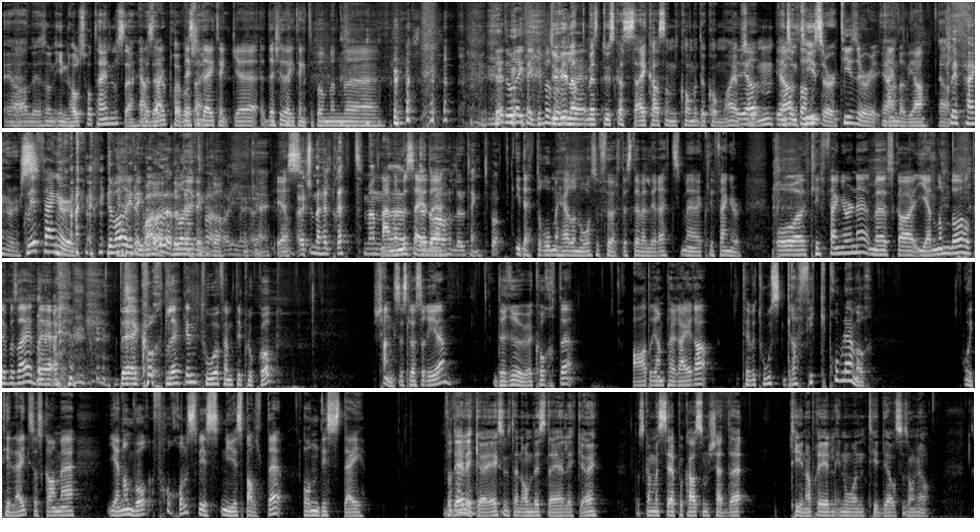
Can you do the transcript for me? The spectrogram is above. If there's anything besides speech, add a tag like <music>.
Ja, det er sånn innholdsfortegnelse. Er Ja, det så det du prøver det er å si? ikke det jeg tenker Det er ikke det jeg tenkte på, men uh... <laughs> Det er et ord jeg tenker på. Du sånn, vil eh, at mens du skal si hva som kommer til å komme i episoden? Ja, ja, en sånn teaser? Teaser, kind Ja. of, ja. Ja. Cliffhangers. Cliffhanger! <laughs> Det var det jeg <laughs> tenkte på. det var det jeg tenkte på. Oi, oi, oi. Ok. Yes. Jeg vet ikke om det er helt rett, men, Nei, men eh, det var det. det du tenkte på. I dette rommet her og nå så føltes det veldig rett med cliffhanger. Og cliffhangerne vi skal gjennom da, holdt jeg på å si, det, <laughs> det er kortleken 52 plukke opp, sjansesløseriet, det røde kortet, Adrian Pereira, TV2s grafikkproblemer. Og i tillegg så skal vi gjennom vår forholdsvis nye spalte On This Day. For det er litt gøy. Jeg syns den On This Day er litt gøy. Da skal vi se på hva som skjedde 10. april i noen tidligere sesonger.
